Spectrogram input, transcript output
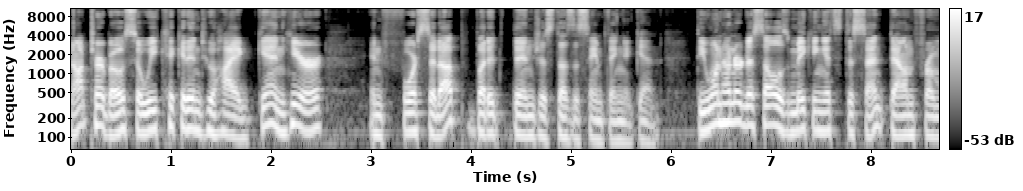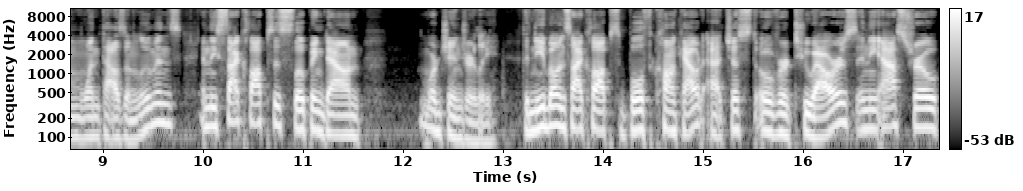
not turbo, so we kick it into high again here and force it up, but it then just does the same thing again. The 100 SL is making its descent down from 1000 lumens, and the Cyclops is sloping down more gingerly. The Nebo and Cyclops both conk out at just over 2 hours, and the Astro,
